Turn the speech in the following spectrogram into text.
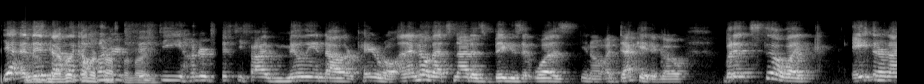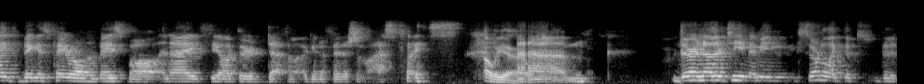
Yeah, and they've got like a 150, 155 million dollar payroll, and I know that's not as big as it was, you know, a decade ago, but it's still like eighth or ninth biggest payroll in baseball, and I feel like they're definitely going to finish in last place. Oh yeah. Um, they're another team. I mean, sort of like the the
